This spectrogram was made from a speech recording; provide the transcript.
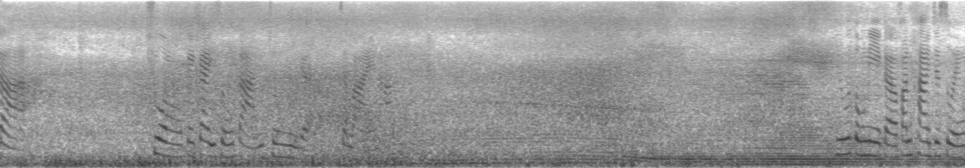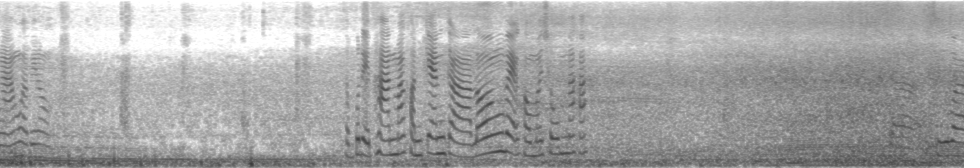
กับช่วงใกล้ๆสงการช่วงนี้ก็จะหลายนะคะวิวตรงนี้ก็ค่อนข้างจะสวยงามค่ะพี่น้องถ้าผู้ใดผ่านมาขอนแก่นก็ลองแวะเข้ามาชมนะคะ ชื่อว่า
